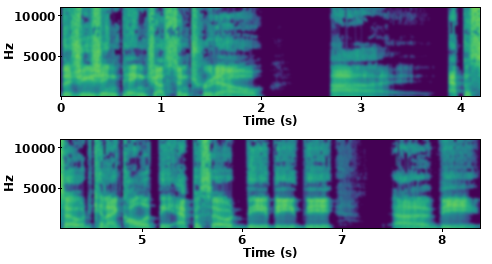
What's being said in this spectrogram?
the Xi Jinping Justin Trudeau uh, episode. Can I call it the episode? The the the uh, the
